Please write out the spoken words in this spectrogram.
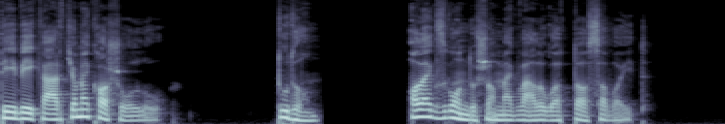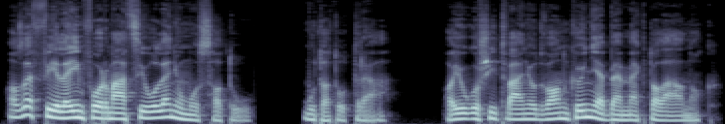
TB kártya meg hasonlók. Tudom. Alex gondosan megválogatta a szavait. Az efféle információ lenyomozható, mutatott rá. Ha jogosítványod van, könnyebben megtalálnak.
